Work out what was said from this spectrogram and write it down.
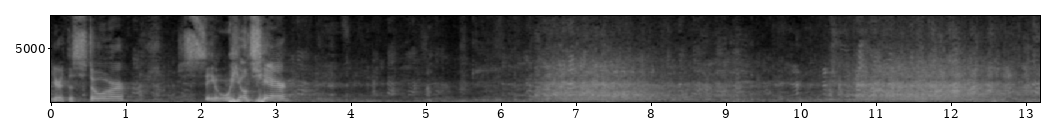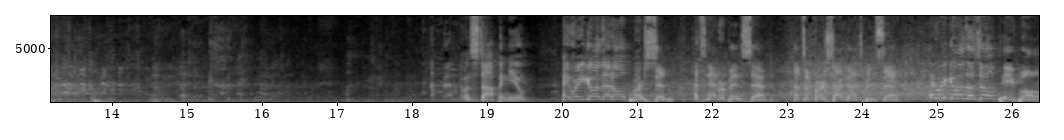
You're at the store, see a wheelchair. No one's stopping you. Hey, where you going with that old person? That's never been said. That's the first time that's been said. Hey, where you going with those old people?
